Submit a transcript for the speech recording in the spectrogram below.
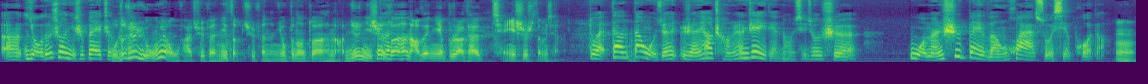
呃，有的时候你是被整，我都觉得永远无法区分。你怎么区分呢？你又不能钻他脑，你就是你甚至钻到他脑子，你也不知道他潜意识是怎么想。对，但但我觉得人要承认这一点东西，就是我们是被文化所胁迫的，嗯，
